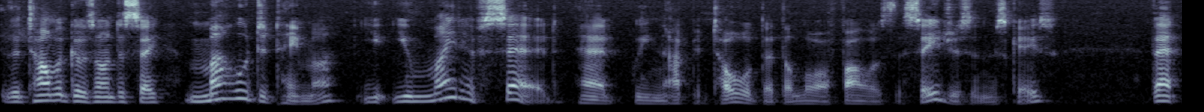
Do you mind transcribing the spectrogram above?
The Talmud goes on to say, Mahu detema, you, you might have said, had we not been told that the law follows the sages in this case, that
